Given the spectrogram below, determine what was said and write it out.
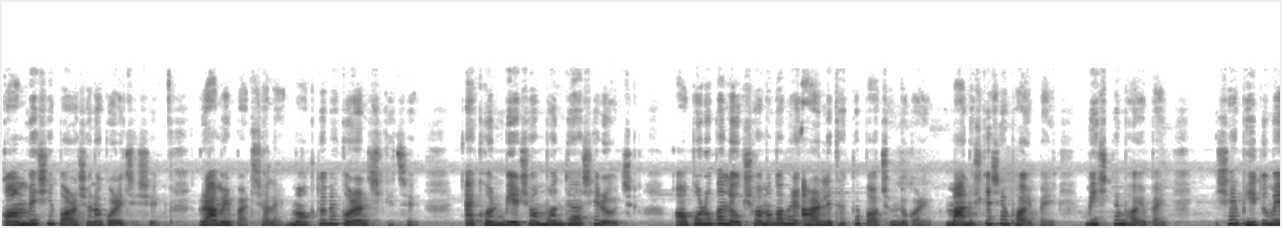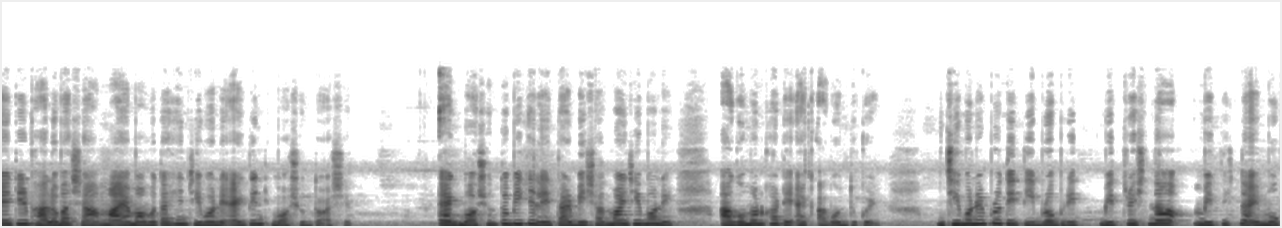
কম বেশি পড়াশোনা করেছে সে। গ্রামের পাঠশালায় মক্তবে কোরআন শিখেছে। এখন বিয়ের সম্বন্ধে আসে রোজ। অপরূপা লোক সমাগমের আড়ালে থাকতে পছন্দ করে। মানুষকে সে ভয় পায়, মিশতে ভয় পায়। সে ভীতু মেয়েটির ভালোবাসা, মায়া, মমতাহীন জীবনে একদিন বসন্ত আসে। এক বসন্ত বিকেলে তার বিষাদময় জীবনে আগমন ঘটে এক আগন্তুকের। জীবনের প্রতি তীব্র বিতৃষ্ণা, বিতৃষ্ণায় মুখ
